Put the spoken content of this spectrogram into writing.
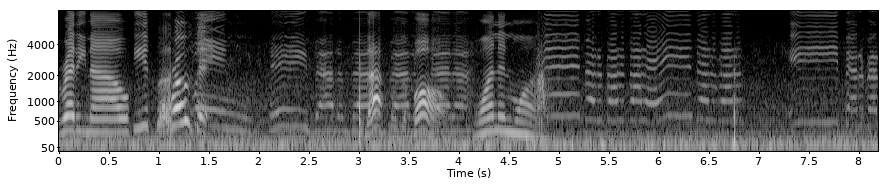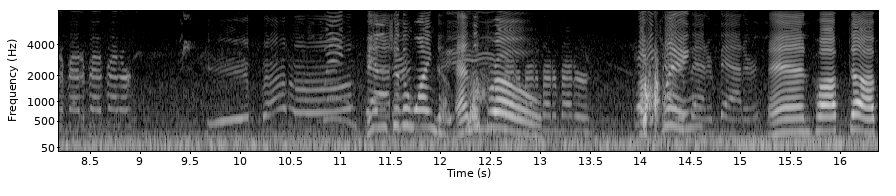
Ready now. He throws it. That was a ball. One and one. Into the windup and the throw. A swing. And popped up.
